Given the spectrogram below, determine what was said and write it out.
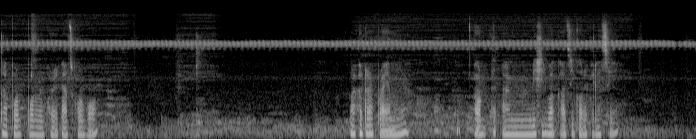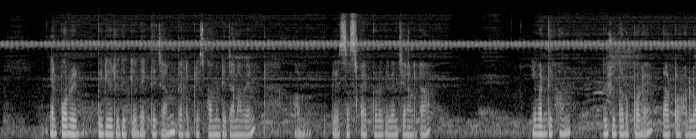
তারপর পরের ঘরে কাজ করব। পাখাটার প্রায় আমি বেশিরভাগ কাজই করে ফেলেছি। এরপরের ভিডিও যদি কেউ দেখতে চান, তাহলে প্লিজ কমেন্টে জানাবেন। আর প্লিজ সাবস্ক্রাইব করে দেবেন চ্যানেলটা এবার দেখুন, দুশোটার উপরে, তারপর হলো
